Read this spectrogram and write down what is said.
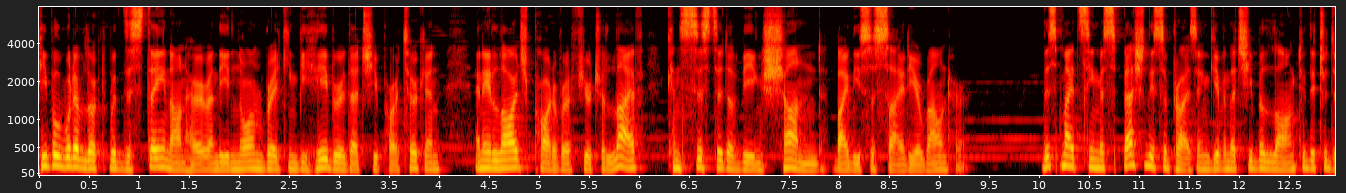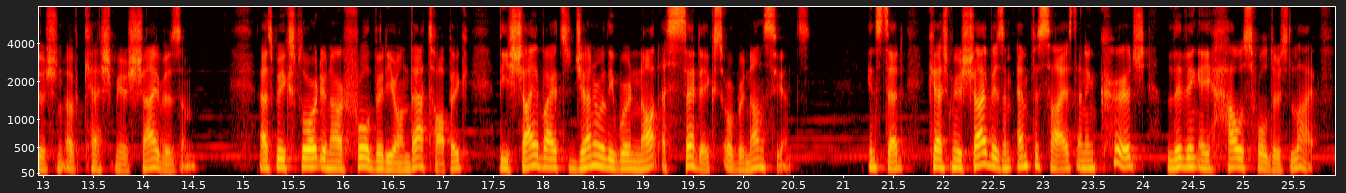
People would have looked with disdain on her and the norm-breaking behavior that she partook in, and a large part of her future life consisted of being shunned by the society around her. This might seem especially surprising given that she belonged to the tradition of Kashmir Shaivism. As we explored in our full video on that topic, the Shaivites generally were not ascetics or renunciants. Instead, Kashmir Shaivism emphasized and encouraged living a householder's life.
